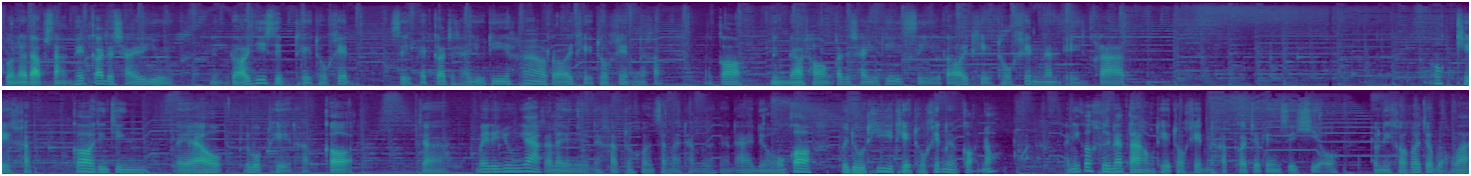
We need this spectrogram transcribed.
ส่วนระดับ 3 เพชรก็จะใช้อยู่ 120 เทรดโทเค็น 4เพชรก็จะใช้อยู่ที่ 500 เทรดโทเค็นนะครับ แล้วก็ 1 ดาวทองก็จะใช้อยู่ที่ 400 เทรดโทเค็นนั่นเองครับ โอเคครับ ก็จริงๆแล้วระบบเทรดครับก็จะไม่ได้ยุ่งยากอะไรเลยนะครับ ทุกคนสามารถทำกันได้ เดี๋ยวก็ไปดูที่เทรดโทเค็นกันก่อนเนาะ อันนี้ก็คือหน้าตาของเทรดโทเค็นนะครับ ก็จะเป็นสีเขียว ตรงนี้เขาก็จะบอกว่า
